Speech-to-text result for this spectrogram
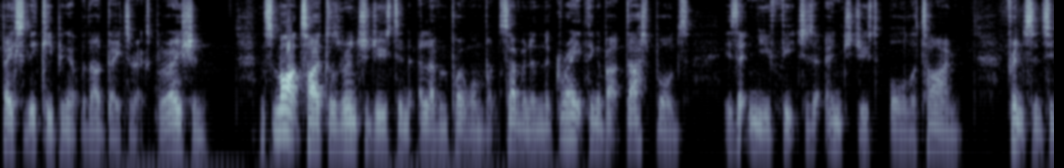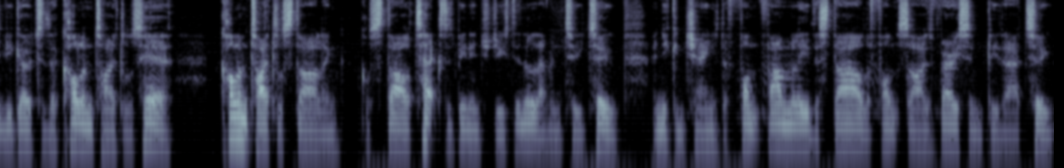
basically keeping up with our data exploration. And smart titles were introduced in 11.1.7 and the great thing about dashboards is that new features are introduced all the time. For instance, if you go to the column titles here, column title styling called style text has been introduced in 11.2.2 and you can change the font family, the style, the font size very simply there too.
